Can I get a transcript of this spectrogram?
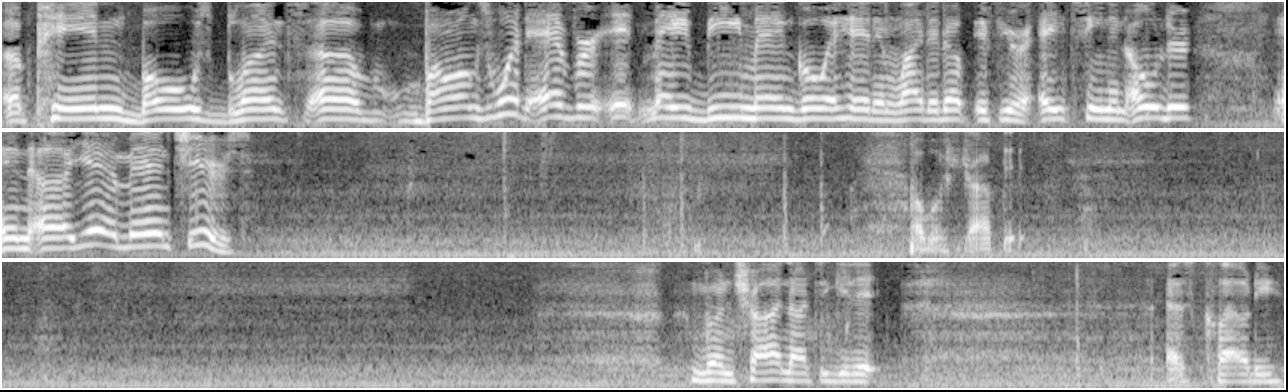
a pin, bowls, blunts, uh, bongs, whatever it may be, man, go ahead and light it up if you're 18 and older. And uh, yeah, man, cheers. Almost dropped it. I'm gonna try not to get it as cloudy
